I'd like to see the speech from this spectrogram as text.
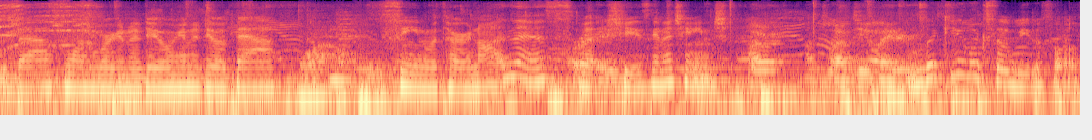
The bath one we're gonna do. We're gonna do a bath Wow. scene with her. Not in this, but she's gonna change. Alright, I'll talk to you later. Look, you look so beautiful.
